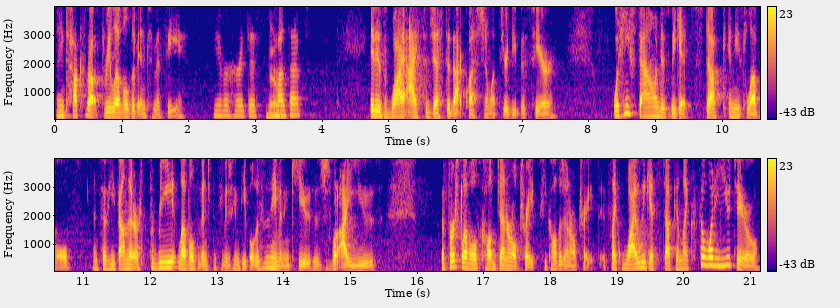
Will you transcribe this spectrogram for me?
and he talks about three levels of intimacy. You ever heard this No. concept? It is why I suggested that question. What's your deepest fear? What he found is we get stuck in these levels, and so he found there are three levels of intimacy between people. This isn't even in cues. This is just what I use. The first level is called general traits. He calls it general traits. It's like why we get stuck in like, so what do you do?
